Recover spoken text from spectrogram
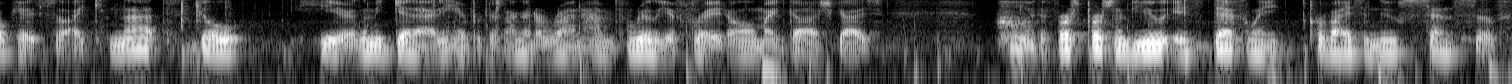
Okay, so I cannot go here. Let me get out of here because I'm going to run. I'm really afraid. Oh my gosh, guys. Whew, the first person view is definitely provides a new sense of...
